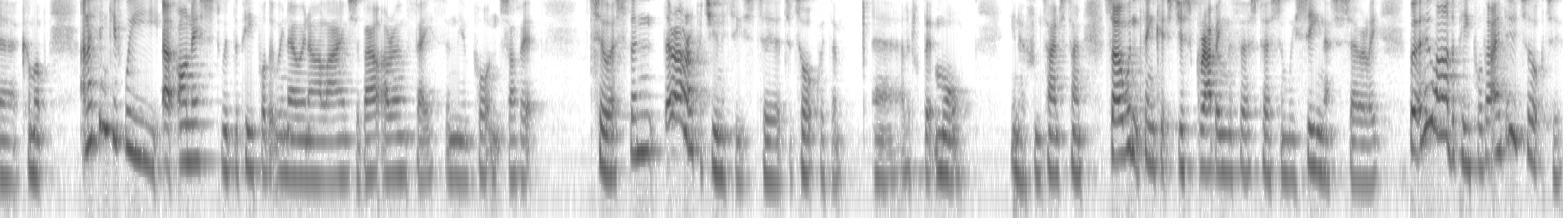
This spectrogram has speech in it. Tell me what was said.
uh, come up. And I think if we are honest with the people that we know in our lives about our own faith and the importance of it to us, then there are opportunities to to talk with them uh, a little bit more you know, from time to time. So I wouldn't think it's just grabbing the first person we see necessarily, but who are the people that I do talk to?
